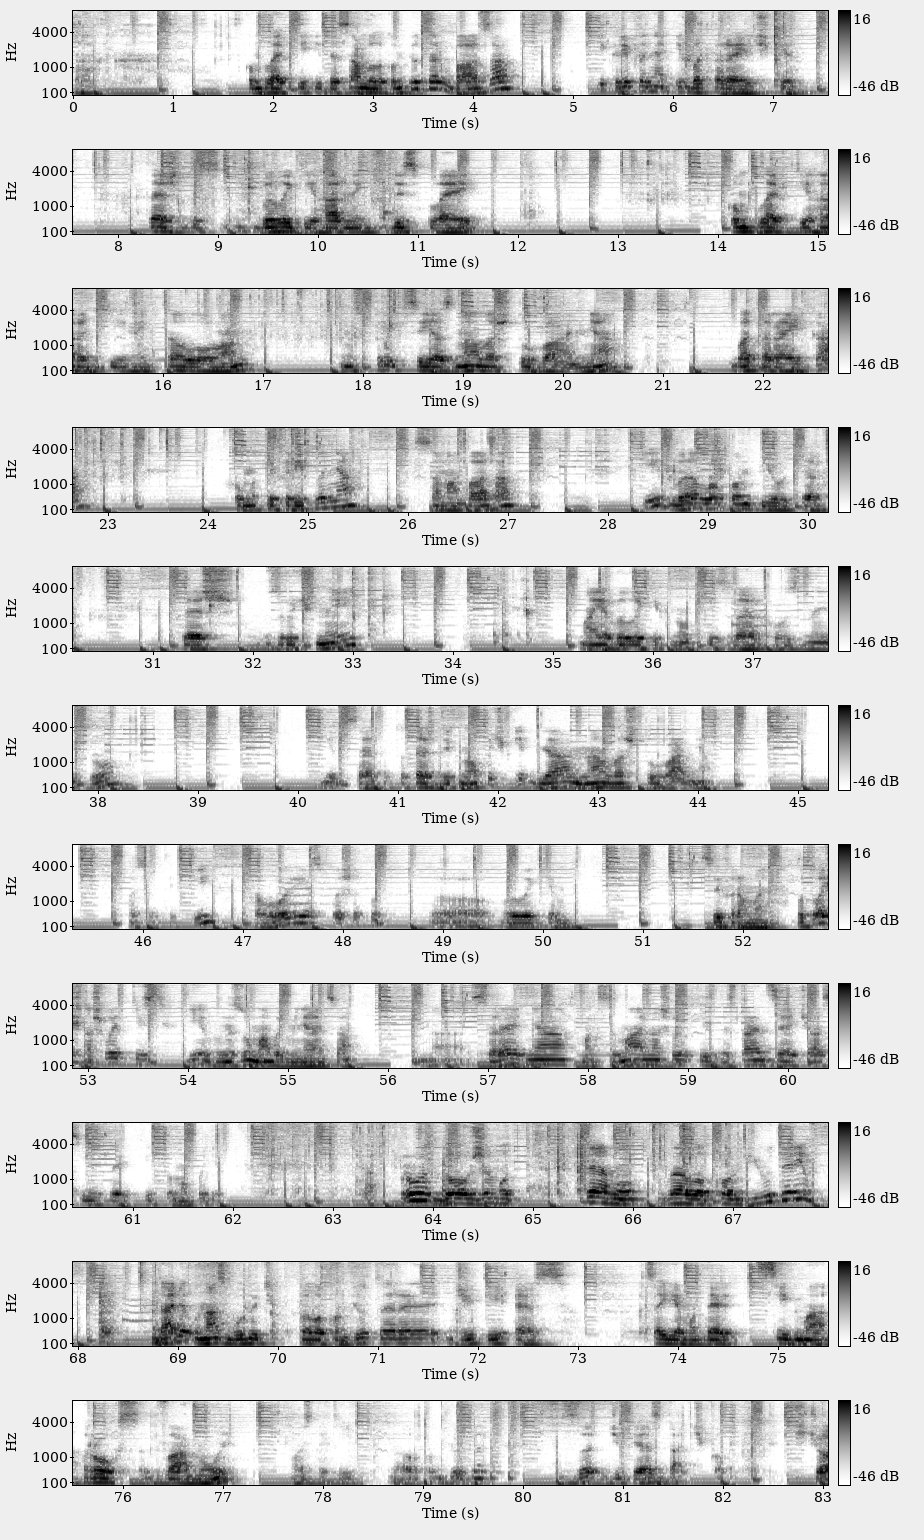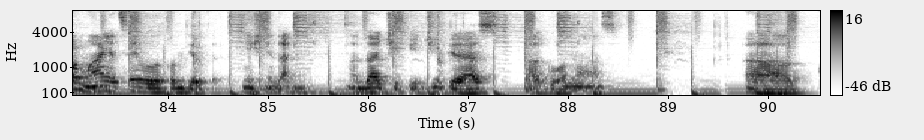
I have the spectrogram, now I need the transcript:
Так. В комплекті йде сам велокомп'ютер, база і кріплення і батареїчки. Теж великий гарний дисплей. В комплекті гарантійний талон, інструкція з налаштування, батарейка, хомути кріплення, сама база і велокомп'ютер. Теж зручний. Має великі кнопки зверху, знизу. І все. Тобто теж дві кнопочки для налаштування. Ось такі. Калорія спише тут е, великим цифрами поточна швидкість, і внизу, мабуть, міняється е, середня, максимальна швидкість, дистанція, час їзди і тому подібне. Так, продовжимо тему велокомп'ютерів. Далі у нас будуть велокомп'ютери GPS. Це є модель Sigma ROX 2.0. Ось такий велокомп'ютер з GPS-датчиком. Що має цей велокомп'ютер? Технічні дані. Датчики GPS та GLONASS.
